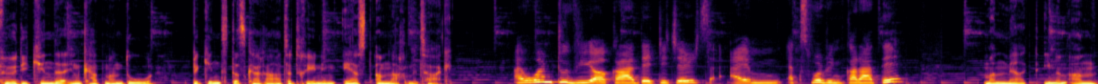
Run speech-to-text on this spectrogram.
Für die Kinder in Kathmandu beginnt das Karate-Training erst am Nachmittag. I want to be a karate teacher. I'm exploring karate. Man merkt ihnen an,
